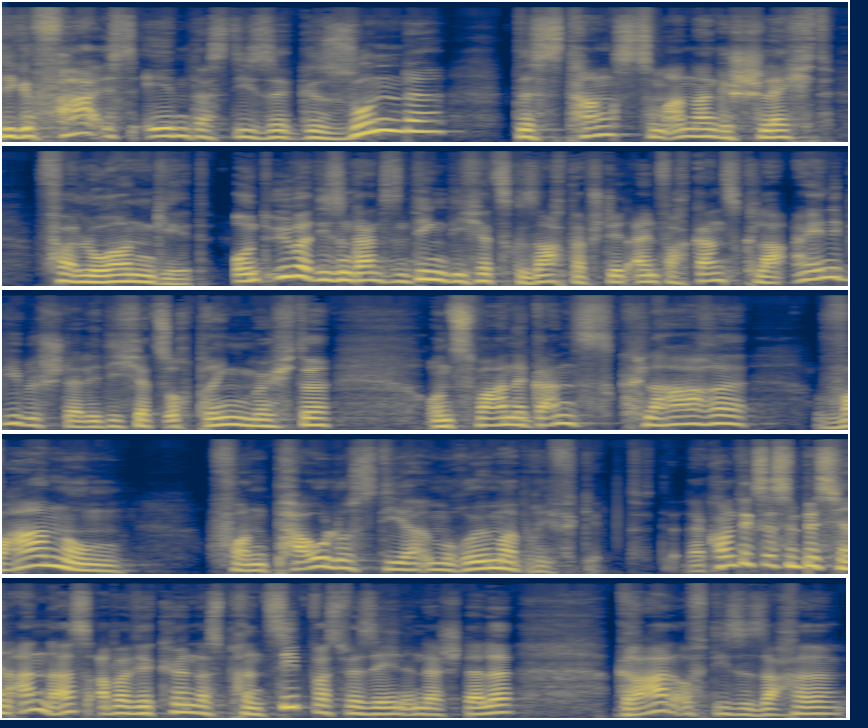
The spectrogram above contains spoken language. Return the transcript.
Die Gefahr ist eben, dass diese gesunde Distanz zum anderen Geschlecht verloren geht. Und über diesen ganzen Dingen, die ich jetzt gesagt habe, steht einfach ganz klar eine Bibelstelle, die ich jetzt auch bringen möchte, und zwar eine ganz klare Warnung von Paulus, die er im Römerbrief gibt. Der Kontext ist ein bisschen anders, aber wir können das Prinzip, was wir sehen in der Stelle, gerade auf diese Sache,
